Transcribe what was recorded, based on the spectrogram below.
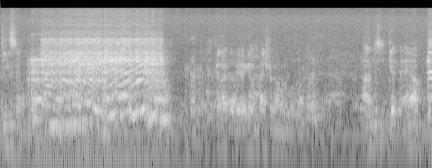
Decent. Kind of, I gotta metronome it a little more. I'm just getting it out. There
